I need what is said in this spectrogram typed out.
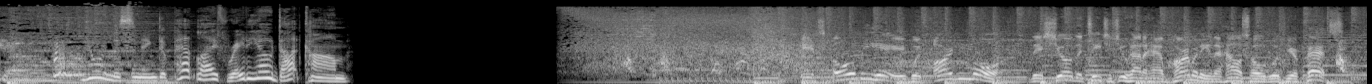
You're listening to PetLifeRadio.com. It's O Behave with Arden Moore, the show that teaches you how to have harmony in the household with your pets.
